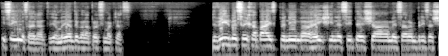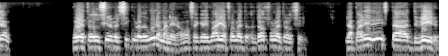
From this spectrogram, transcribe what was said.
Y seguimos adelante, Dios mediante con la próxima clase. Voy a traducir el versículo de una manera. Vamos a ver que hay varias formas, dos formas de traducirlo. La pared está Dvir,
